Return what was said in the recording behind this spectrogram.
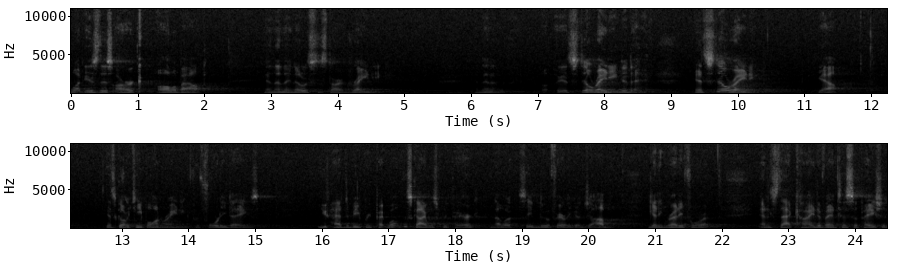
what is this ark all about? And then they noticed it started raining. And then it, it's still raining today. It's still raining. Yeah. It's going to keep on raining for 40 days. You had to be prepared. Well, this guy was prepared. Noah seemed to do a fairly good job getting ready for it. And it's that kind of anticipation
